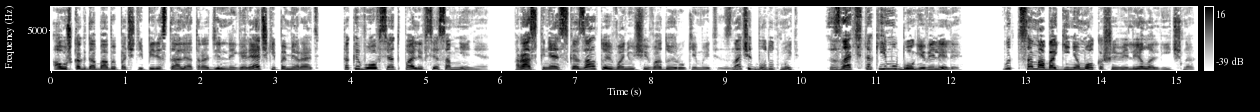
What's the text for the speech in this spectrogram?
А уж когда бабы почти перестали от родильной горячки помирать, так и вовсе отпали все сомнения. Раз князь сказал той вонючей водой руки мыть, значит, будут мыть. Знать, так ему боги велели. Вот сама богиня Мокоши велела лично.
